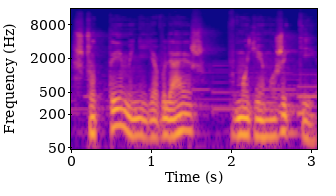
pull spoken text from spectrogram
що Ти мені являєш в моєму житті.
